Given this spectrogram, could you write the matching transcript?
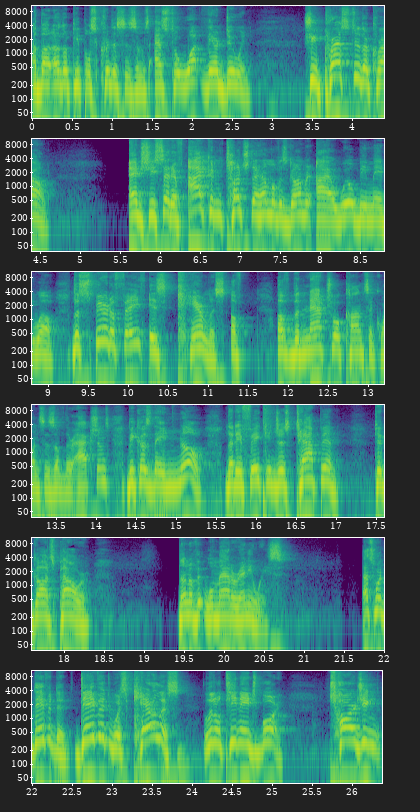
about other people's criticisms as to what they're doing. She pressed to the crowd. And she said, If I can touch the hem of his garment, I will be made well. The spirit of faith is careless of, of the natural consequences of their actions because they know that if they can just tap in to God's power, none of it will matter, anyways. That's what David did. David was careless, little teenage boy, charging.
